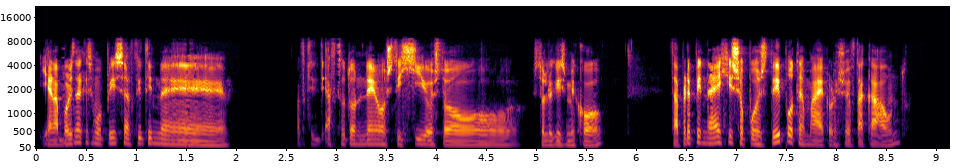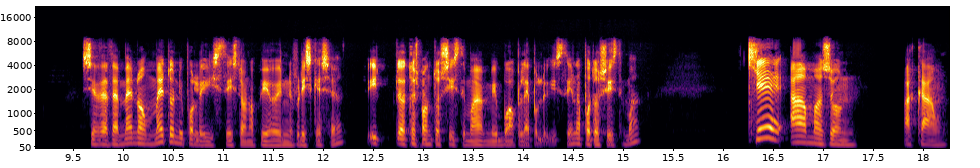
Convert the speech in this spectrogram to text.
για να μπορείς να χρησιμοποιήσεις αυτή την, ε, αυτή, αυτό το νέο στοιχείο στο, στο λογισμικό, θα πρέπει να έχεις οπωσδήποτε Microsoft account, συνδεδεμένο με τον υπολογιστή στον οποίο είναι βρίσκεσαι, ή τέλος πάντων το σύστημα, μην πω απλά υπολογιστή, είναι από το σύστημα, και Amazon account.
